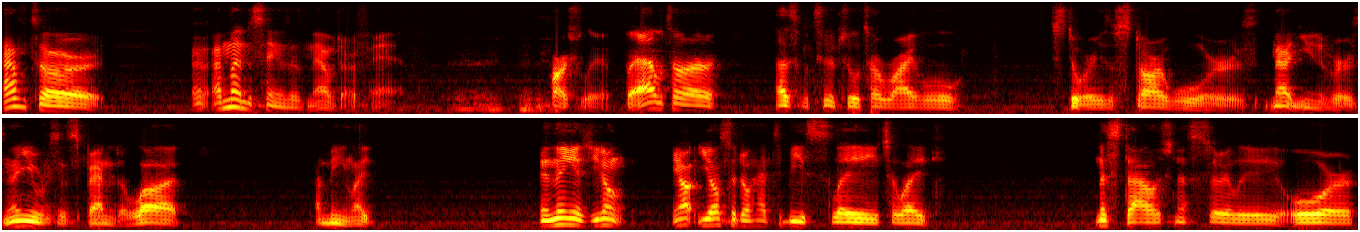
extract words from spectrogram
Avatar, I- I'm not the same as an Avatar fan, partially, but Avatar has the potential to rival stories of Star Wars, not universe. And that universe expanded a lot. I mean, like, and the thing is, you don't, you also don't have to be slave to like nostalgia necessarily or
